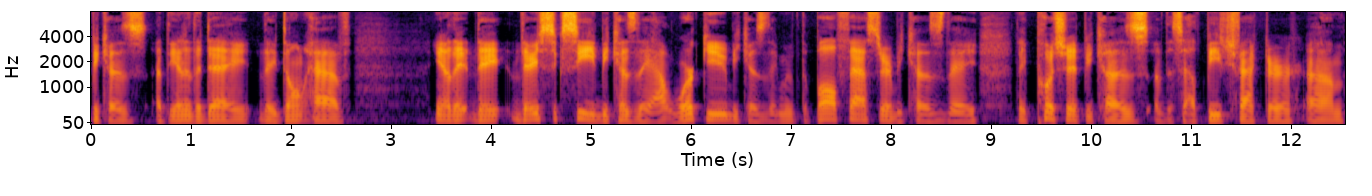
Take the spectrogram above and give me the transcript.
because at the end of the day, they don't have. You know, they, they they succeed because they outwork you, because they move the ball faster, because they they push it, because of the South Beach factor. Um,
